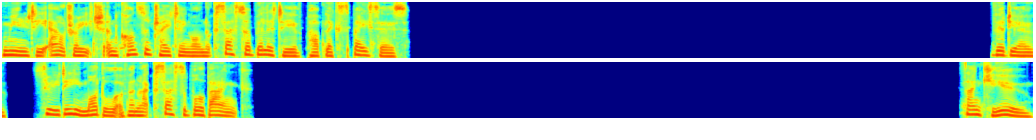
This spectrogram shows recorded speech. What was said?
community outreach and concentrating on accessibility of public spaces. Video 3D model of an accessible bank. Thank you.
